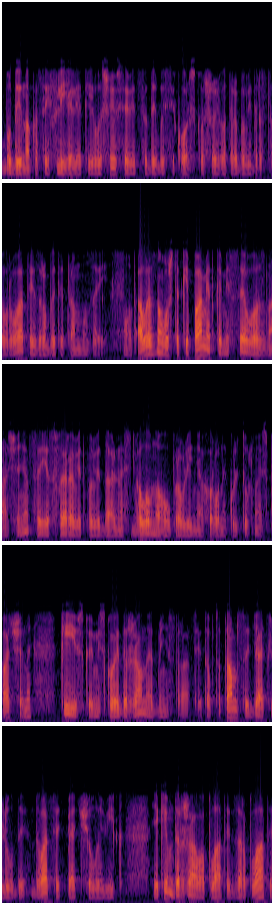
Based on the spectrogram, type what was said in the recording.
будинок, оцей флігель, який лишився від садиби Сікорського, що його треба відреставрувати і зробити там музей. От. Але знову ж таки пам'ятка місцевого значення це є сфера відповідальності головного управління охорони культурної спадщини Київської міської державної адміністрації. Тобто там сидять люди, 25 чоловік, яким держава платить зарплати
